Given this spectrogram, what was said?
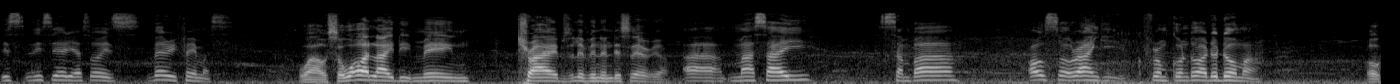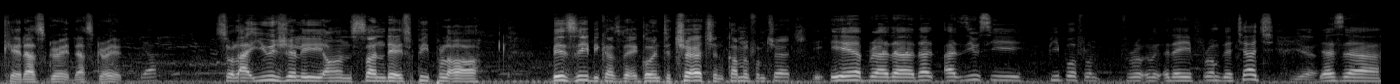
this this area, so it's very famous. Wow. So what are like the main tribes living in this area? Uh, Masai, Samba, also Rangi from Kondoa Dodoma. Okay, that's great. That's great. Yeah. So like usually on Sundays people are busy because they're going to church and coming from church. Yeah, brother. That as you see, people from, from they from the church. Yeah. There's uh,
